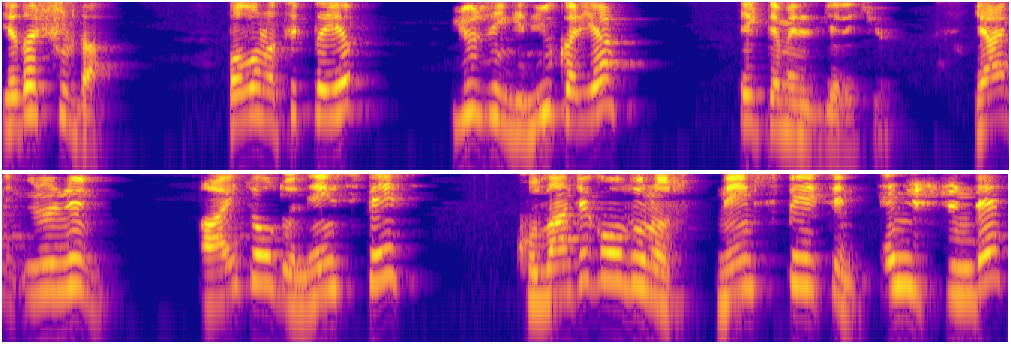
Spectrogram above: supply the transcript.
Ya da şurada. Balona tıklayıp using'ini yukarıya eklemeniz gerekiyor. Yani ürünün ait olduğu namespace kullanacak olduğunuz namespace'in en üstünde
